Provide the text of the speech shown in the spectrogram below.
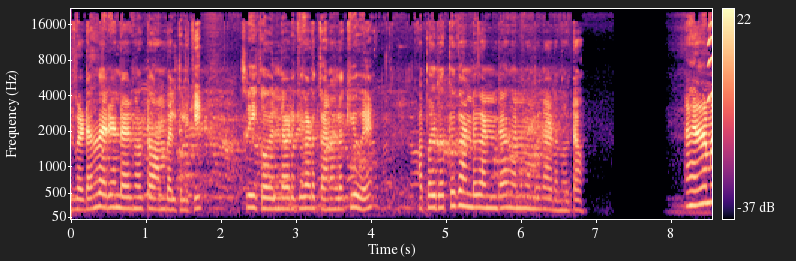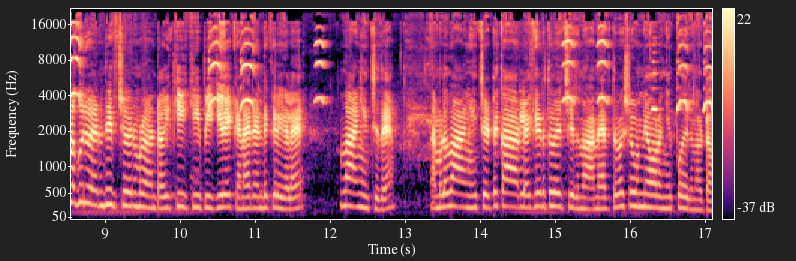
ഇവിടം വരെ ഉണ്ടായിരുന്നു കേട്ടോ അമ്പലത്തിലേക്ക്. ശ്രീകോവിലിന്റെ അവിടേക്ക് കിടക്കാനുള്ള ക്യൂവേ അപ്പോൾ ഇതൊക്കെ കണ്ട് കണ്ട് അങ്ങനെ നമ്മൾ നടന്നു കേട്ടോ. അങ്ങനെ നമ്മൾ ഗുരുവായൂരം തിരിച്ചു വരുമ്പോഴാണ് കേട്ടോ ഈ കീ കീ പീക്കി വെക്കണ രണ്ട് കിളികളെ വാങ്ങിച്ചത്. നമ്മൾ വാങ്ങിച്ചിട്ട് കാറിലേക്ക് എടുത്ത് വെച്ചിരുന്നു. ആ നേരത്തെ പക്ഷെ ഉണ്ണി ഉറങ്ങിപ്പോയിരുന്നു കേട്ടോ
